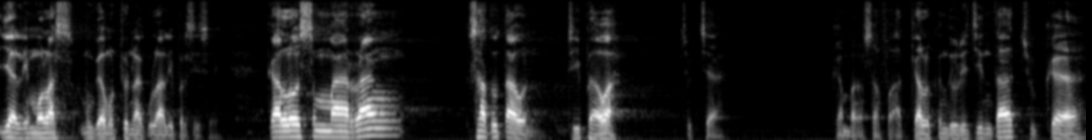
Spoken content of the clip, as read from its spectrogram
Ya 15 munggah mudun aku lali persis. Kalau Semarang satu tahun di bawah Jogja. Gampang syafaat. Kalau kenduri cinta juga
